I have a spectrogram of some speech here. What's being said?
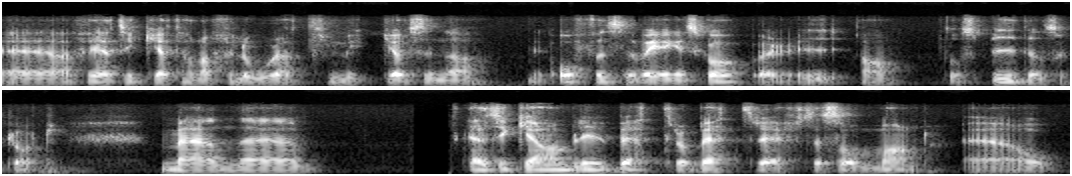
Eh, för jag tycker att han har förlorat mycket av sina offensiva egenskaper, i, ja, då speeden såklart. Men eh, jag tycker han blivit bättre och bättre efter sommaren. Eh, och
